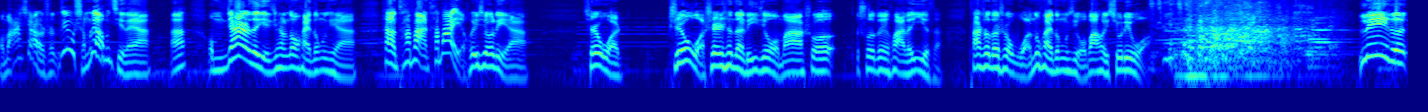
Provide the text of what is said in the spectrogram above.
我妈笑着说：“这有什么了不起的呀？啊，我们家儿子也经常弄坏东西啊，还有他爸，他爸也会修理啊。”其实我只有我深深的理解我妈说说这话的意思。她说的是我弄坏东西，我爸会修理我。另一个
